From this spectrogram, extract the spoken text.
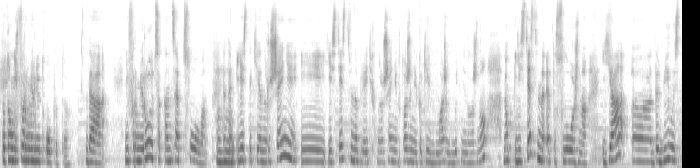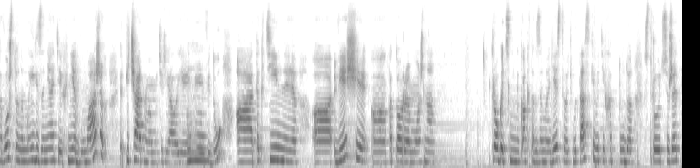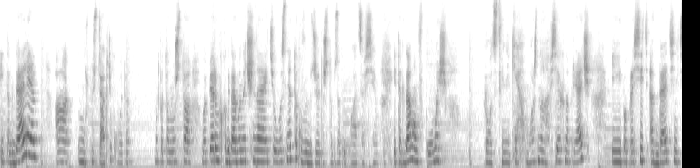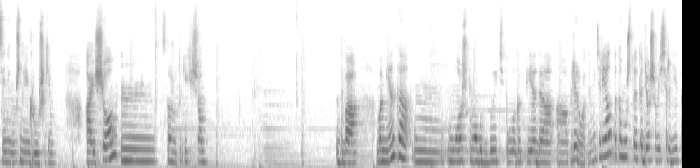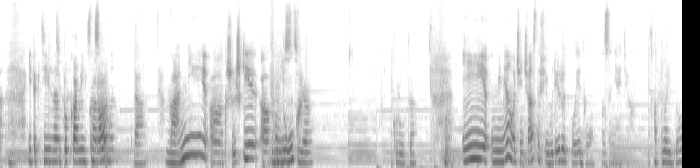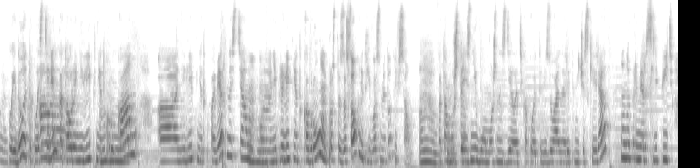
Потому Не что у него форми- нет опыта. Да, не формируется концепт слова. Мгм. Это есть такие нарушения, и, естественно, при этих нарушениях тоже никаких бумажек быть не должно. Но, естественно, это сложно. Я э, добилась того, что на моих занятиях нет бумажек, э, печатного материала я имею в виду, а тактильные э, вещи, э, которые можно трогать с ними, как-то взаимодействовать, вытаскивать их оттуда, строить сюжет и так далее, а, ну, спустя три года. Ну, потому что, во-первых, когда вы начинаете, у вас нет такого бюджета, чтобы закупаться всем, и тогда вам в помощь родственники. Можно всех напрячь и попросить отдать все ненужные игрушки. А еще, скажу таких еще два момента. М, мож- могут быть у логопеда а, природный материал, потому что это дешево, сердито и тактильно. Типа камень кора. Да. Камни, а, шишки, а, фундук. листья. Круто. И у меня очень часто фигурирует плейдо на занятиях. А плейдо это? Плейдо это пластилин, А. который не липнет к рукам, не липнет к поверхностям, не прилипнет к ковру, он просто засохнет, его сметут и все. Потому что из него можно сделать какой-то визуально-ритмический ряд. Ну, например, слепить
